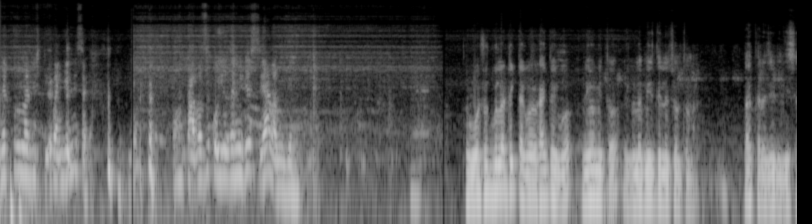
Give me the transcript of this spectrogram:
নেত্রকোনা ডিস্ট্রিক্ট বাইঙ্গে নিছে। তারা যে কইয়ে জানি গেছে আর আমি জানি তো ওষুধগুলো ঠিকঠাক ভাবে খাইতে হইব নিয়মিত এগুলো মিস দিলে চলতো না। ডাক্তারে জিডি দিছে।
